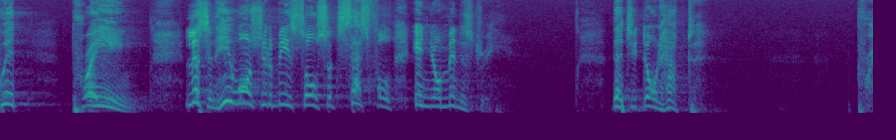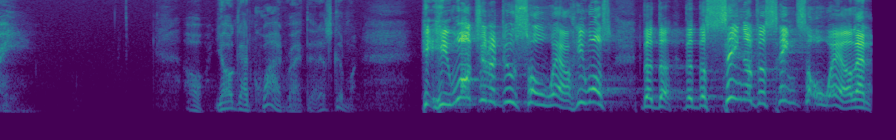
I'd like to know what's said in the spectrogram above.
quit praying. Listen, he wants you to be so successful in your ministry that you don't have to pray. Oh, y'all got quiet right there. That's a good one. He, he wants you to do so well. He wants the, the, the, the, singer to sing so well and,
